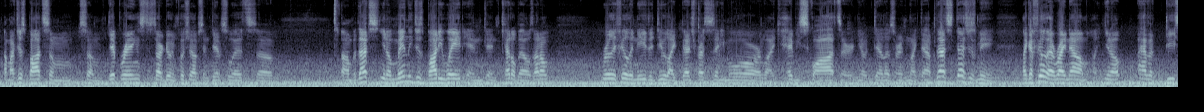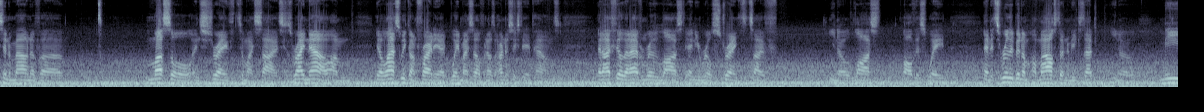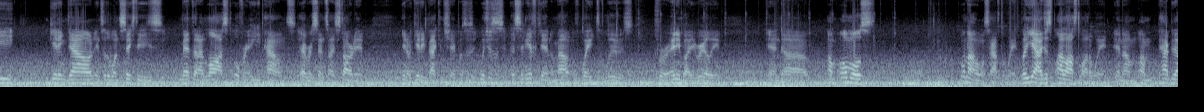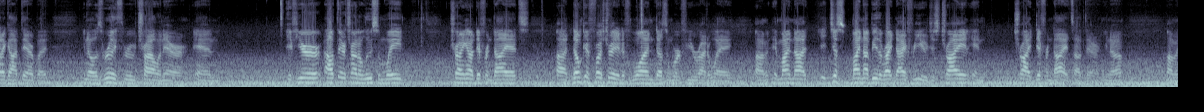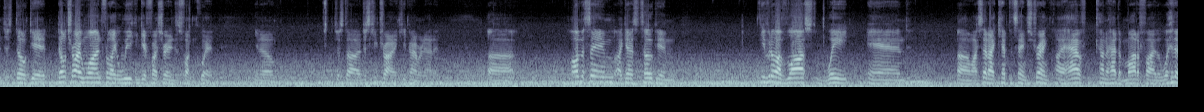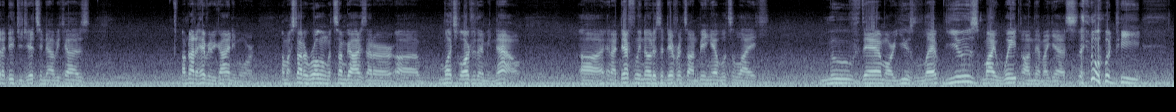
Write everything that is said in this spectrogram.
Um, I just bought some some dip rings to start doing push-ups and dips with. So, um, but that's you know mainly just body weight and, and kettlebells. I don't really feel the need to do like bench presses anymore or like heavy squats or you know deadlifts or anything like that. But that's that's just me. Like I feel that right now. I'm, you know, I have a decent amount of uh, muscle and strength to my size because right now I'm. You know, last week on Friday I weighed myself and I was 168 pounds, and I feel that I haven't really lost any real strength since I've, you know, lost all this weight, and it's really been a, a milestone to me because that, you know, me getting down into the 160s meant that I lost over 80 pounds ever since I started, you know, getting back in shape, which is, which is a significant amount of weight to lose for anybody really. And uh, I'm almost, well, not almost half the weight, but yeah, I just I lost a lot of weight, and I'm I'm happy that I got there. But you know, it was really through trial and error. And if you're out there trying to lose some weight, trying out different diets, uh, don't get frustrated if one doesn't work for you right away. Um, it might not, it just might not be the right diet for you. Just try it and try different diets out there, you know? Um, and just don't get, don't try one for like a week and get frustrated and just fucking quit, you know? Just, uh, just keep trying, keep hammering at it. Uh, on the same, I guess, token, even though I've lost weight and um, I said I kept the same strength, I have kind of had to modify the way that I do jiu-jitsu now because I'm not a heavier guy anymore. Um, I started rolling with some guys that are uh, much larger than me now, uh, and I definitely noticed a difference on being able to like move them or use le- use my weight on them. I guess would be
